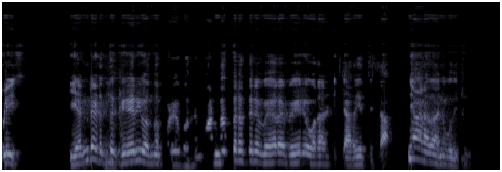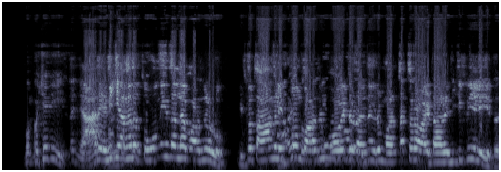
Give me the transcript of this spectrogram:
പ്ലീസ് എന്റെ അടുത്ത്. കയറി വന്നപ്പോഴേ പറഞ്ഞു മണ്ടത്തരത്തിന് വേറെ പേര് പറയാൻ എനിക്ക് അറിയത്തില്ല. അത് അനുവദിച്ചു. അപ്പൊ ശരി. ഇല്ല, ഞാൻ എനിക്ക് അങ്ങനെ തോന്നി തോന്നിയെന്നല്ലേ പറഞ്ഞുള്ളൂ. ഇപ്പൊ താങ്കൾ അത് ഇപ്പം പറഞ്ഞ തോന്നിയത് പോയിന്റ് പോലെ തന്നെ ഒരു മണ്ടത്തരമായിട്ടാണ് എനിക്ക് ഫീൽ ചെയ്തത്.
